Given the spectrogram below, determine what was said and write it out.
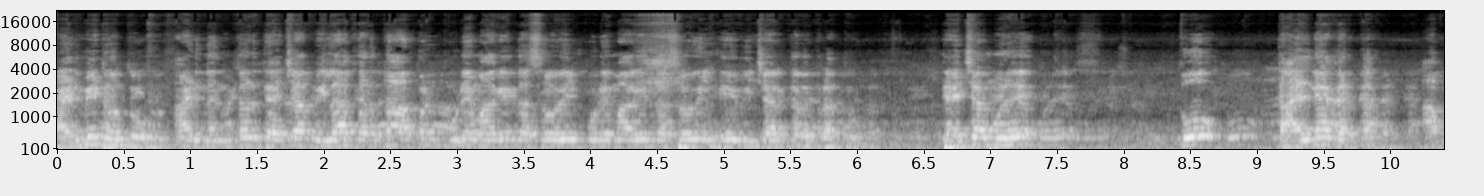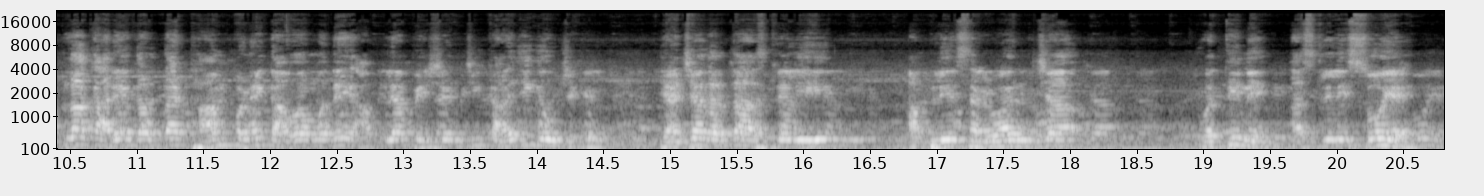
ऍडमिट होतो आणि नंतर त्याच्या बिलाकरता आपण पुढे मागे कसं होईल पुढे मागे कसं होईल हे विचार करत राहतो. त्याच्यामुळे तो टाळण्याकरता आपला कार्यकर्ता ठामपणे गावामध्ये आपल्या पेशंटची काळजी घेऊ शकेल. याच्याकरता असलेली ही आपली सर्वांच्या वतीने असलेली सोय आहे.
